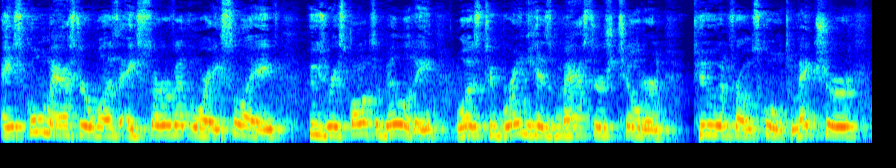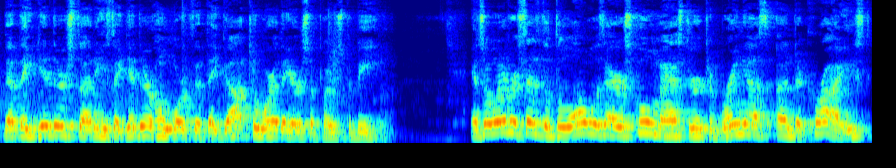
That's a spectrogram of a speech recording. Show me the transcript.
A schoolmaster was a servant or a slave whose responsibility was to bring his master's children to and from school, to make sure that they did their studies, they did their homework, that they got to where they are supposed to be. And so, whenever it says that the law was our schoolmaster to bring us unto Christ,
